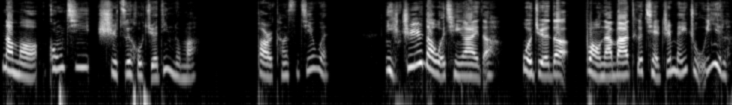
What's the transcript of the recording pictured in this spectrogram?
那么，攻击是最后决定了吗？鲍尔康斯基问：“你知道，我亲爱的，我觉得鲍拿巴特简直没主意了。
